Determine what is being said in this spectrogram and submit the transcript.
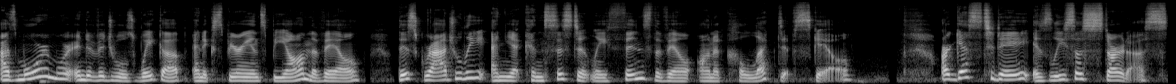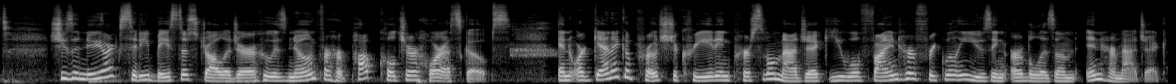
As more and more individuals wake up and experience beyond the veil, this gradually and yet consistently thins the veil on a collective scale. Our guest today is Lisa Stardust. She's a New York City based astrologer who is known for her pop culture horoscopes. An organic approach to creating personal magic, you will find her frequently using herbalism in her magic.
